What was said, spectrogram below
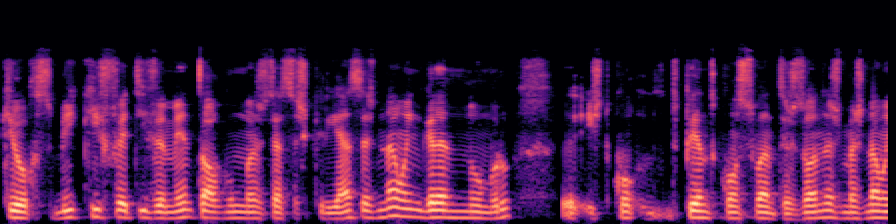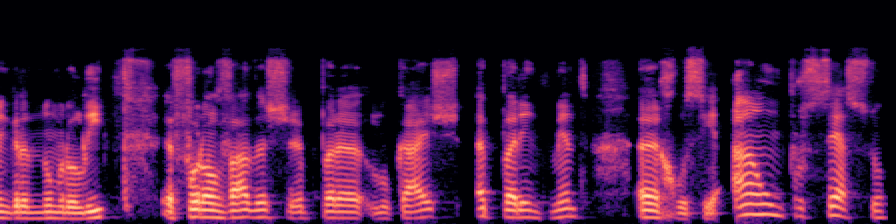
que eu recebi que efetivamente algumas dessas crianças, não em grande número, eh, isto depende consoante as zonas, mas não em grande número ali, eh, foram levadas eh, para locais, aparentemente a Rússia. Há um processo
